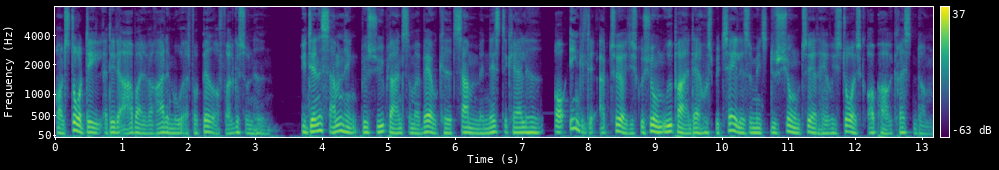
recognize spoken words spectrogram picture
og en stor del af dette arbejde var rettet mod at forbedre folkesundheden. I denne sammenhæng blev sygeplejen som erhverv kædet sammen med næstekærlighed, og enkelte aktører i diskussionen udpeger endda hospitalet som institution til at have historisk ophav i kristendommen.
